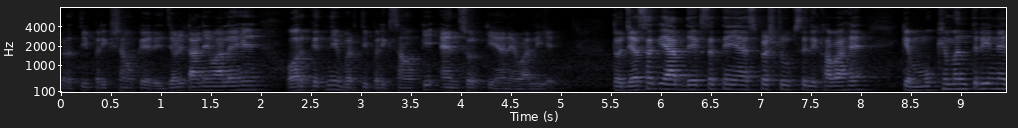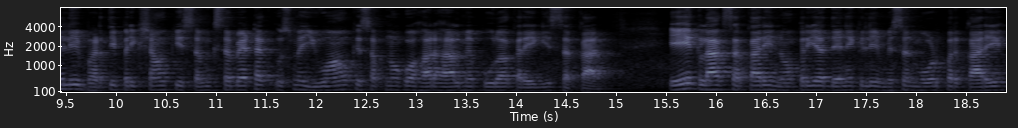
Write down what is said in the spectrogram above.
भर्ती परीक्षाओं के रिज़ल्ट आने वाले हैं और कितनी भर्ती परीक्षाओं की आंसर की आने वाली है। तो जैसा कि आप देख सकते हैं, यहाँ स्पष्ट रूप से लिखा हुआ है कि मुख्यमंत्री ने ली भर्ती परीक्षाओं की समीक्षा बैठक, उसमें युवाओं के सपनों को हर हाल में पूरा करेगी सरकार। एक लाख सरकारी नौकरियाँ देने के लिए मिशन मोड पर कार्य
